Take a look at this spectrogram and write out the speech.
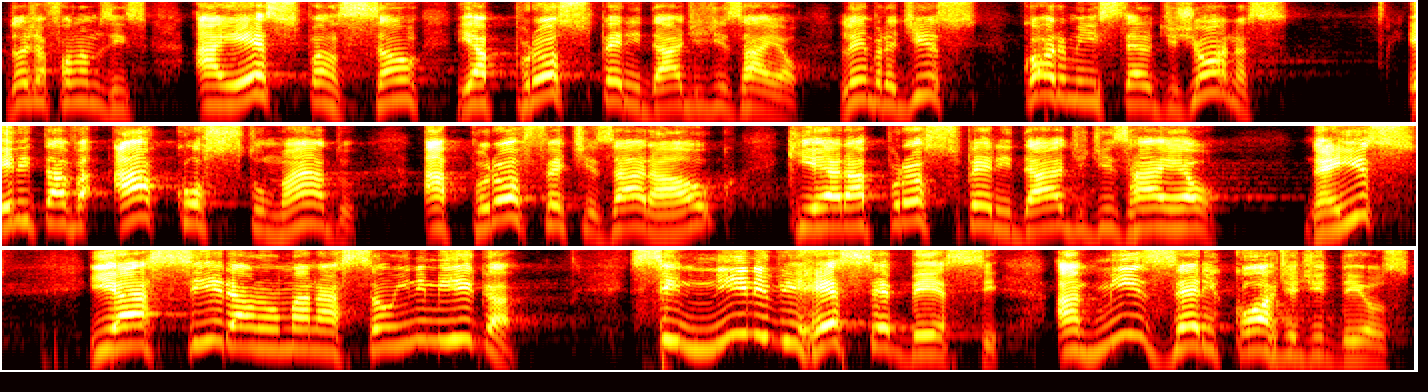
nós já falamos isso, a expansão e a prosperidade de Israel. Lembra disso? Qual era o ministério de Jonas? Ele estava acostumado a profetizar algo que era a prosperidade de Israel, não é isso? E a Síria era uma nação inimiga. se Nínive recebesse a misericórdia de Deus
